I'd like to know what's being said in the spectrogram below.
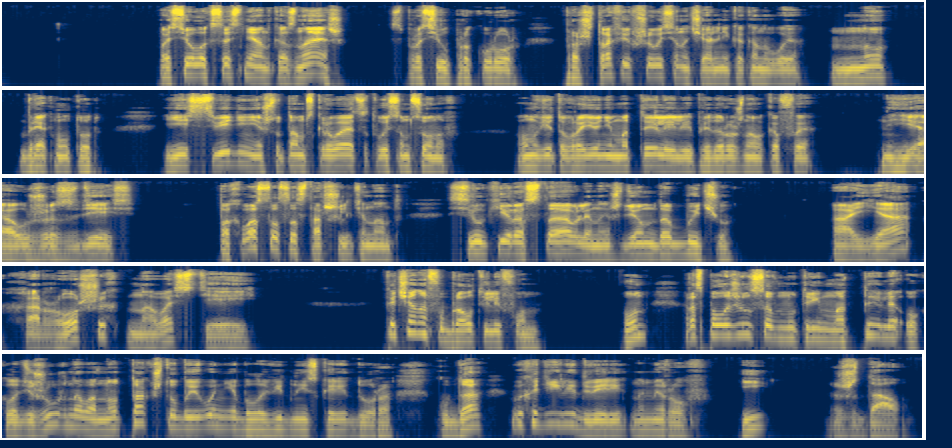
«Поселок Соснянка знаешь?» — спросил прокурор, проштрафившегося начальника конвоя. «Ну?» — брякнул тот. «Есть сведения, что там скрывается твой Самсонов. Он где-то в районе мотеля или придорожного кафе». «Я уже здесь», — похвастался старший лейтенант. «Силки расставлены, ждем добычу. А я хороших новостей. Качанов убрал телефон. Он расположился внутри мотеля около дежурного, но так, чтобы его не было видно из коридора, куда выходили двери номеров, и ждал.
